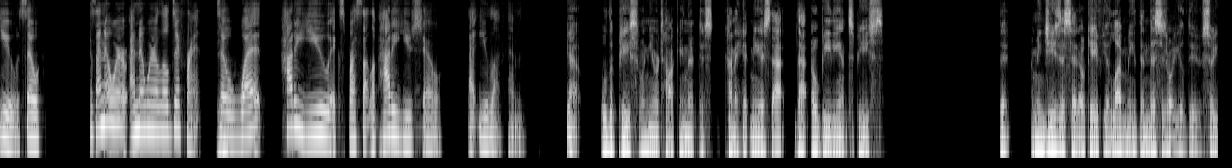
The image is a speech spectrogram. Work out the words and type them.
you? So, because I know we're I know we're a little different. So, what? How do you express that love? How do you show that you love him? Yeah. Well, the piece when you were talking that just kind of hit me is that that obedience piece. That I mean, Jesus said, "Okay, if you love me, then this is what you'll do." So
